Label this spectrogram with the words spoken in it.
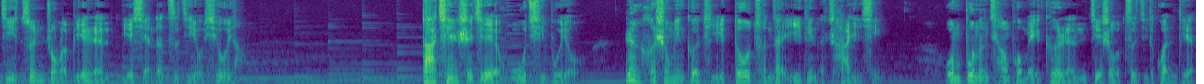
既尊重了别人，也显得自己有修养。大千世界无奇不有，任何生命个体都存在一定的差异性。我们不能强迫每个人接受自己的观点，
